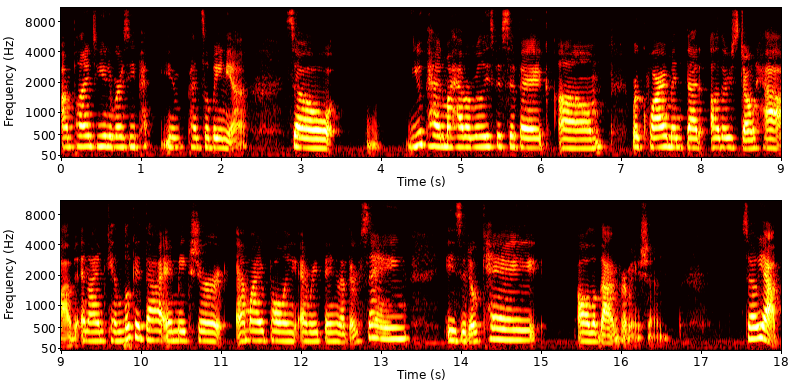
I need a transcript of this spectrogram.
I'm applying to University Pe- Pennsylvania. So, UPenn might have a really specific um, requirement that others don't have and i can look at that and make sure am i following everything that they're saying is it okay all of that information so yeah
